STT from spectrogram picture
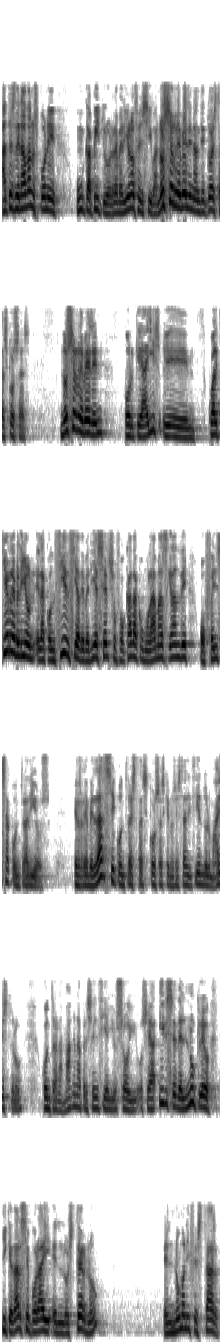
Antes de nada nos pone un capítulo, rebelión ofensiva. No se rebelen ante todas estas cosas. No se rebelen porque ahí eh, cualquier rebelión en la conciencia debería ser sofocada como la más grande ofensa contra Dios el rebelarse contra estas cosas que nos está diciendo el maestro, contra la magna presencia yo soy, o sea, irse del núcleo y quedarse por ahí en lo externo, el no manifestar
